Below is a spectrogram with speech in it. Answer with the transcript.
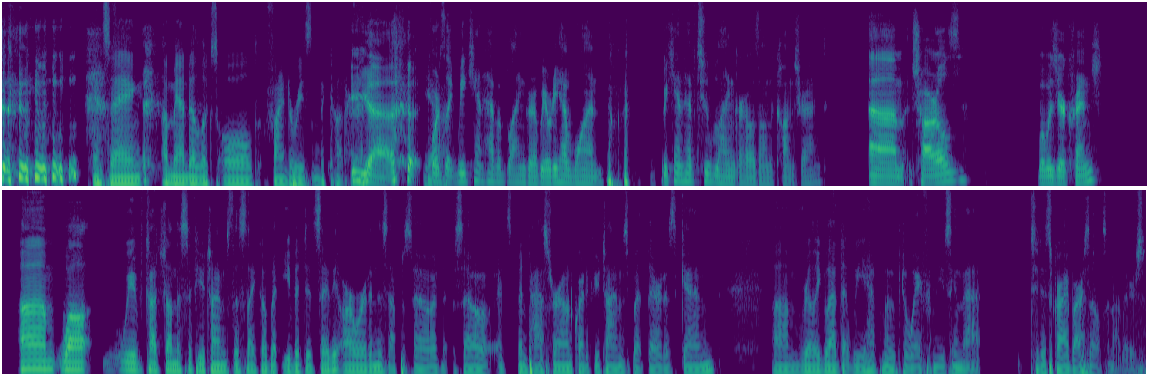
and saying Amanda looks old, find a reason to cut her. Yeah. Or Yeah. it's like, we can't have a blind girl. We already have one. we can't have two blind girls on the contract. Um, Charles, what was your cringe? Um, well, we've touched on this a few times, the psycho, but Eva did say the R word in this episode. So it's been passed around quite a few times, but there it is again. Um, really glad that we have moved away from using that to describe ourselves and others.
